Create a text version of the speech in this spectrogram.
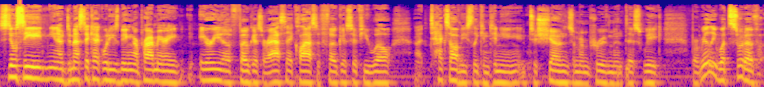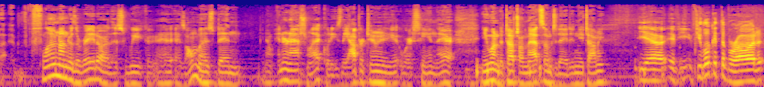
still see you know domestic equities being our primary area of focus or asset class of focus, if you will. Uh, tech's obviously continuing to show some improvement this week, but really what's sort of flown under the radar this week has almost been you know international equities, the opportunity that we're seeing there. And you wanted to touch on that some today, didn't you, Tommy? Yeah, if you, if you look at the broad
